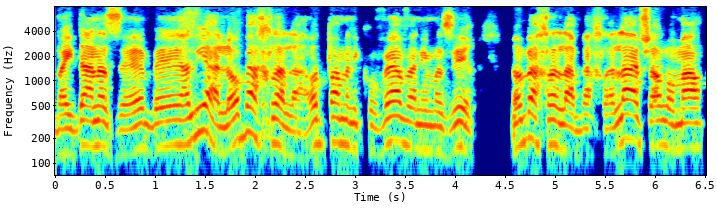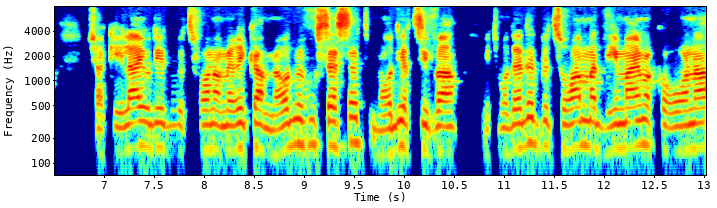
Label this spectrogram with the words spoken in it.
בעידן הזה בעלייה, לא בהכללה. עוד פעם, אני קובע ואני מזהיר, לא בהכללה. בהכללה אפשר לומר שהקהילה היהודית בצפון אמריקה מאוד מבוססת, מאוד יציבה, מתמודדת בצורה מדהימה עם הקורונה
